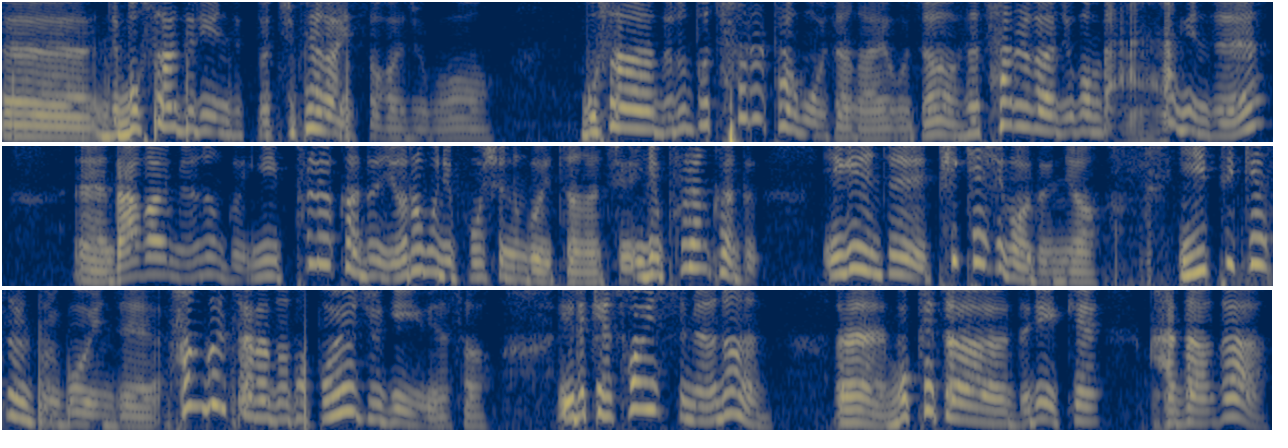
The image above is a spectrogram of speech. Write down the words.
에, 이제 목사들이 이제 또 집회가 있어가지고, 목사들은 또 차를 타고 오잖아요. 그죠? 그래서 차를 가지고 막 이제, 예, 나가면은 그 이 플래카드 여러분이 보시는 거 있잖아. 지금 이게 플래카드, 이게 이제 피켓이거든요. 이 피켓을 들고 이제 한 글자라도 더 보여주기 위해서 이렇게 서 있으면은, 예, 목회자들이 이렇게 가다가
